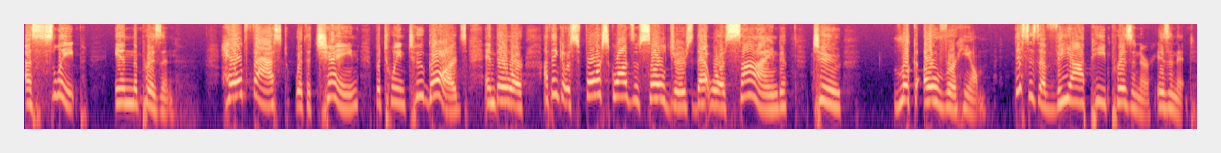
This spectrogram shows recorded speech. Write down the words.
asleep in the prison held fast with a chain between two guards, and there were, I think it was four squads of soldiers that were assigned to look over him. This is a VIP prisoner, isn't it?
